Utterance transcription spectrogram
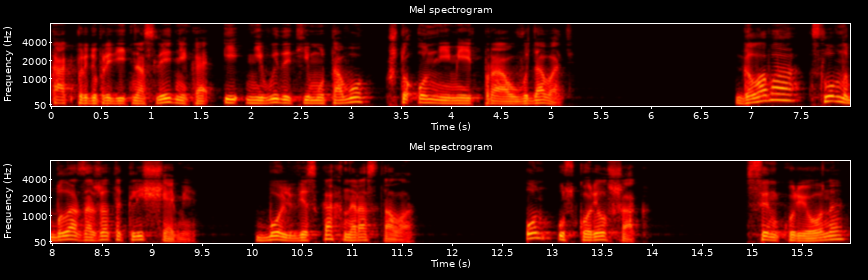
Как предупредить наследника и не выдать ему того, что он не имеет права выдавать? Голова словно была зажата клещами. Боль в висках нарастала. Он ускорил шаг. Сын Куриона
